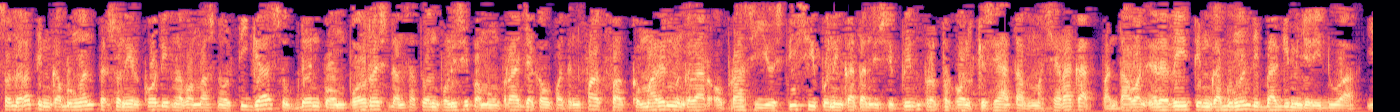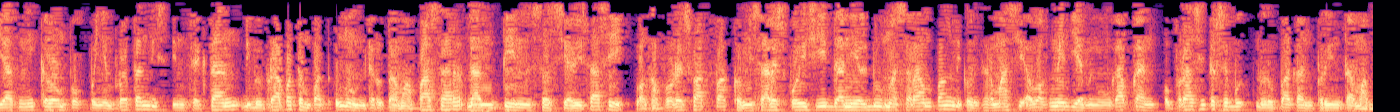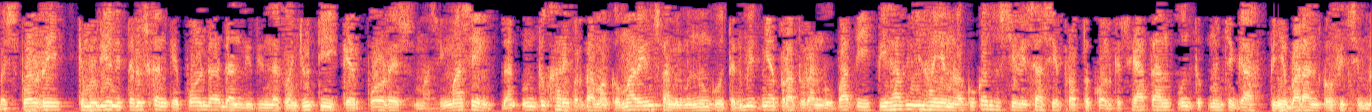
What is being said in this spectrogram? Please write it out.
Saudara tim gabungan personil Kodim 1803, Subden Pom Polres dan Satuan Polisi Pamung Praja Kabupaten Fakfak kemarin menggelar operasi justisi peningkatan disiplin protokol kesehatan masyarakat. Pantauan RRI tim gabungan dibagi menjadi dua, yakni kelompok penyemprotan disinfektan di beberapa tempat umum terutama pasar dan tim sosialisasi. Wakapolres Fakfak Komisaris Polisi Daniel Duma Serampang dikonfirmasi awak media mengungkapkan operasi tersebut merupakan perintah Mabes Polri, kemudian diteruskan ke Polda dan ditindaklanjuti ke Polres masing-masing. Dan untuk hari pertama kemarin sambil menunggu terbitnya peraturan bupati, pihaknya hanya melakukan sosialisasi protokol kesehatan untuk mencegah penyebaran COVID-19,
